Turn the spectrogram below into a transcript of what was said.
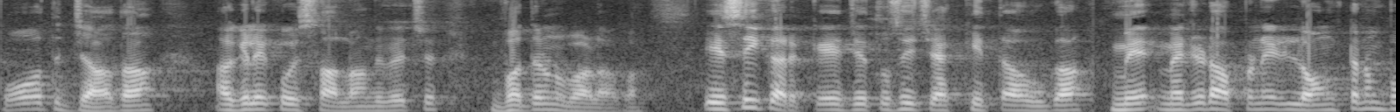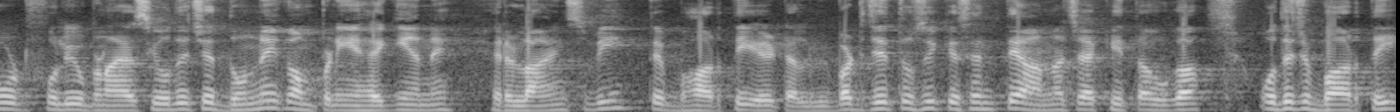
ਬਹੁਤ ਜ਼ਿਆਦਾ ਅਗਲੇ ਕੁਝ ਸਾਲਾਂ ਦੇ ਵਿੱਚ ਵਧਣ ਵਾਲਾ ਵਾ। ਇਸੇ ਕਰਕੇ ਜੇ ਤੁਸੀਂ ਚੈੱਕ ਕੀਤਾ ਹੋਊਗਾ, ਮੈਂ ਮੈਂ ਜਿਹੜਾ ਆਪਣੇ ਲੌਂਗ ਟਰਮ ਪੋਰਟਫੋਲੀਓ ਬਣਾਇਆ ਸੀ, ਉਹਦੇ 'ਚ ਦੋਨੇ ਕੰਪਨੀਆਂ ਹੈਗੀਆਂ ਨੇ ਰਿਲਾਇੰਸ ਵੀ ਤੇ ਭਾਰਤੀ ਏਅਰਟੈਲ ਵੀ। ਬਟ ਜੇ ਤੁਸੀਂ ਕਿਸੇ ਨੇ ਧਿਆਨ ਨਾਲ ਚੈੱਕ ਕੀਤਾ ਹੋਊਗਾ, ਉਹਦੇ 'ਚ ਭਾਰਤੀ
